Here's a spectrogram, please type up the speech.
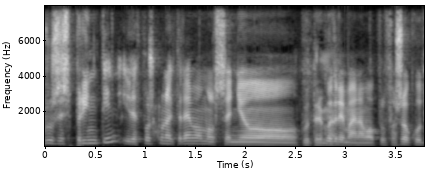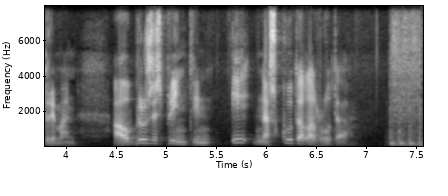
Bruce Springsteen, i després connectarem amb el senyor Cutreman. Cutreman amb el professor Cutreman. El Bruce Springsteen i Nascut a la ruta. In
